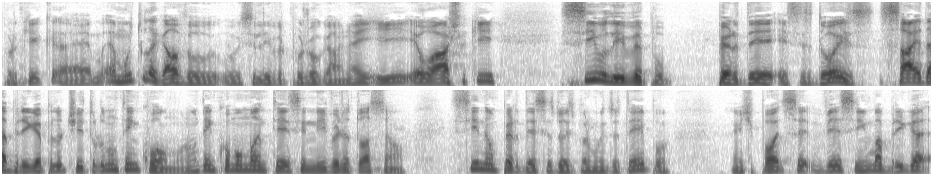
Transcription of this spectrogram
porque é, é muito legal ver o, esse Liverpool jogar. Né? E eu acho que se o Liverpool perder esses dois, sai da briga pelo título. Não tem como. Não tem como manter esse nível de atuação. Se não perder esses dois por muito tempo, a gente pode ser, ver sim uma briga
